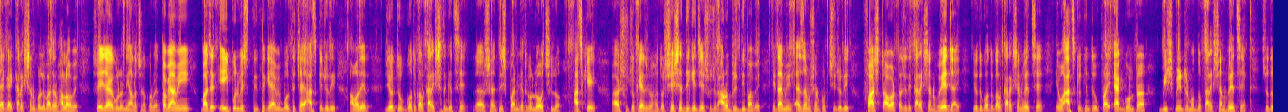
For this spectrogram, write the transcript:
জায়গায় কারেকশন করলে বাজার ভালো হবে সেই জায়গাগুলো নিয়ে আলোচনা করবেন। তবে আমি বাজার এই পরিস্থিতি থেকে আমি বলতে চাই, আজকে যদি আমাদের যেহেতু গতকাল কারেকশন গেছে সাঁত্রিশ পয়েন্ট ক্যাটেগরি লো ছিল। আজকে সূচকের হয়তো শেষের দিকে যে সূচক আরও বৃদ্ধি পাবে, এটা আমি অ্যাজামশন করছি। যদি ফার্স্ট আওয়ারটা যদি কারেকশন হয়ে যায়, যেহেতু গতকাল কারেকশন হয়েছে এবং আজকেও কিন্তু প্রায় এক ঘণ্টা বিশ মিনিটের মধ্যে কারেকশন হয়েছে। শুধু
